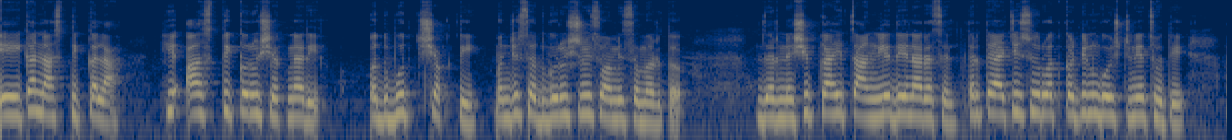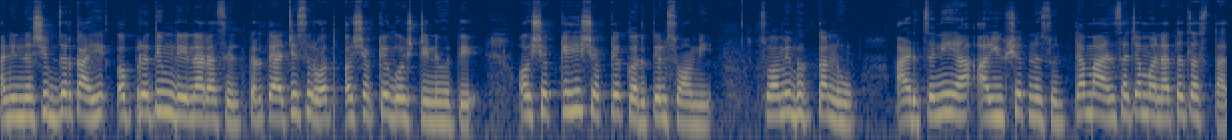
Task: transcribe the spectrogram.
एका नास्तिकाला ही आस्तिक करू शकणारी अद्भुत शक्ती म्हणजे सद्गुरू श्री स्वामी समर्थ. जर नशीब काही चांगले देणार असेल तर त्याची सुरुवात कठीण गोष्टीनेच होते. आणि नशीब जर काही अप्रतिम देणार असेल तर त्याची सुरुवात अशक्य गोष्टीने होते. अशक्य ही शक्य करतील स्वामी. स्वामी भक्तांनो अडचणी या आयुष्यात नसून त्या माणसाच्या मनातच असतात.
